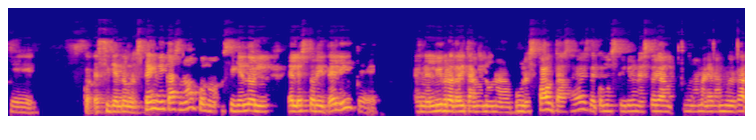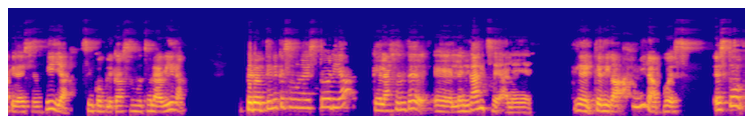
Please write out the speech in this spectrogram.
que siguiendo unas técnicas, ¿no? Como siguiendo el, el storytelling, que, en el libro doy también unas pautas, ¿sabes? De cómo escribir una historia de una manera muy rápida y sencilla, sin complicarse mucho la vida. Pero tiene que ser una historia que la gente eh, le enganche a leer, que, diga, ah, mira, pues esto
